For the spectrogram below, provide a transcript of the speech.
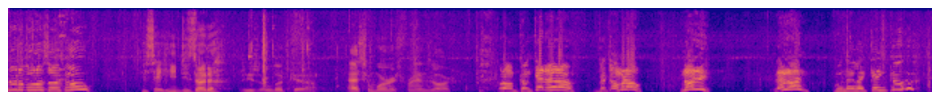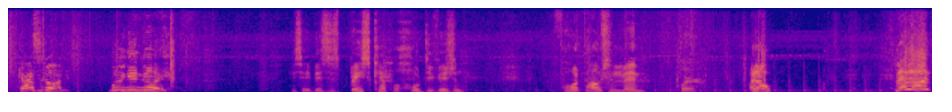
Sang cứu! Tôi là Polo rồi cứu! He said he deserted. He's a lookout. Ask him where his friends are. Tôi làm cần kết ở đâu? Việc cổng ở đâu? Nói đi! Lên lên! Vùng này là canh cứ! Cả sư đoàn! 10.000 người! He said this is base camp for whole division. 4,000 men. Where? Ở đâu? Lên lên!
